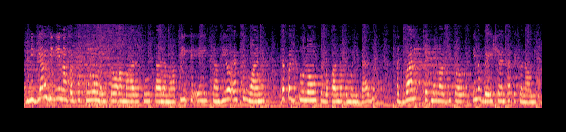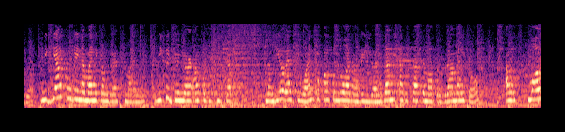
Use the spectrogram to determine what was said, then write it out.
Binigyang diin ng pagpupulong na ito ang mga resulta ng mga PPAs ng DOST-1 sa pagtulong sa lokal na komunidad, advanced technological innovation at economic growth. Binigyang pugay naman ni Congressman Rico Jr. ang pagsisikap ng DOST-1 upang tulungan ang rehiyon gamit ang isa sa mga programa nito, ang Small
